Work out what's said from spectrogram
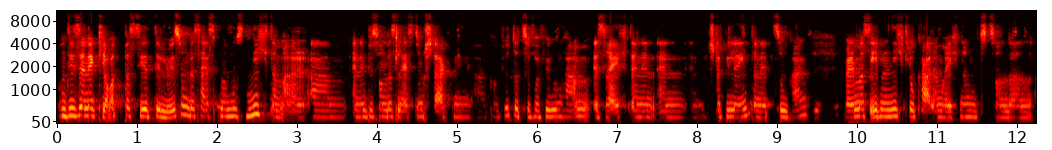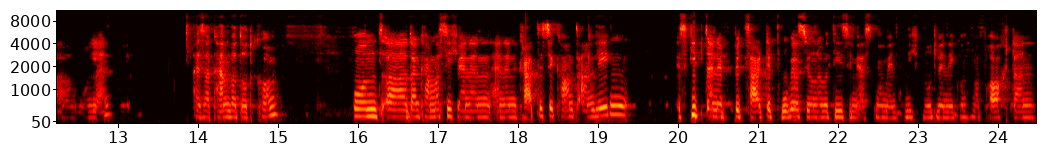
und ist eine cloud-basierte Lösung. Das heißt, man muss nicht einmal ähm, einen besonders leistungsstarken äh, Computer zur Verfügung haben. Es reicht ein, ein, ein stabiler Internetzugang, weil man es eben nicht lokal am Rechner nutzt, sondern ähm, online. Also canva.com. Und äh, dann kann man sich einen, einen Gratis-Account anlegen. Es gibt eine bezahlte Pro-Version, aber die ist im ersten Moment nicht notwendig und man braucht dann,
